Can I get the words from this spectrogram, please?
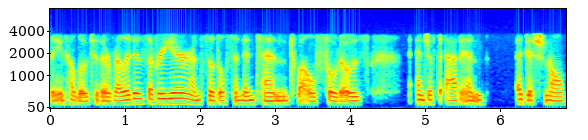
saying hello to their relatives every year. And so they'll send in 10, 12 photos and just add in additional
